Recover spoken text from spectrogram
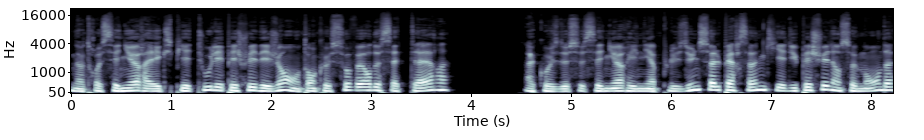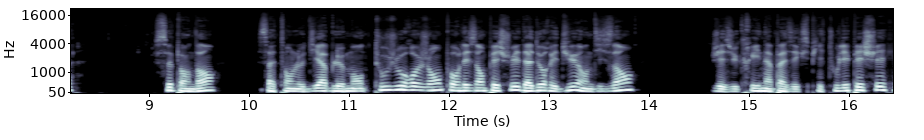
Notre Seigneur a expié tous les péchés des gens en tant que sauveur de cette terre. À cause de ce Seigneur, il n'y a plus une seule personne qui ait du péché dans ce monde. Cependant, Satan le diable ment toujours aux gens pour les empêcher d'adorer Dieu en disant Jésus-Christ n'a pas expié tous les péchés,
